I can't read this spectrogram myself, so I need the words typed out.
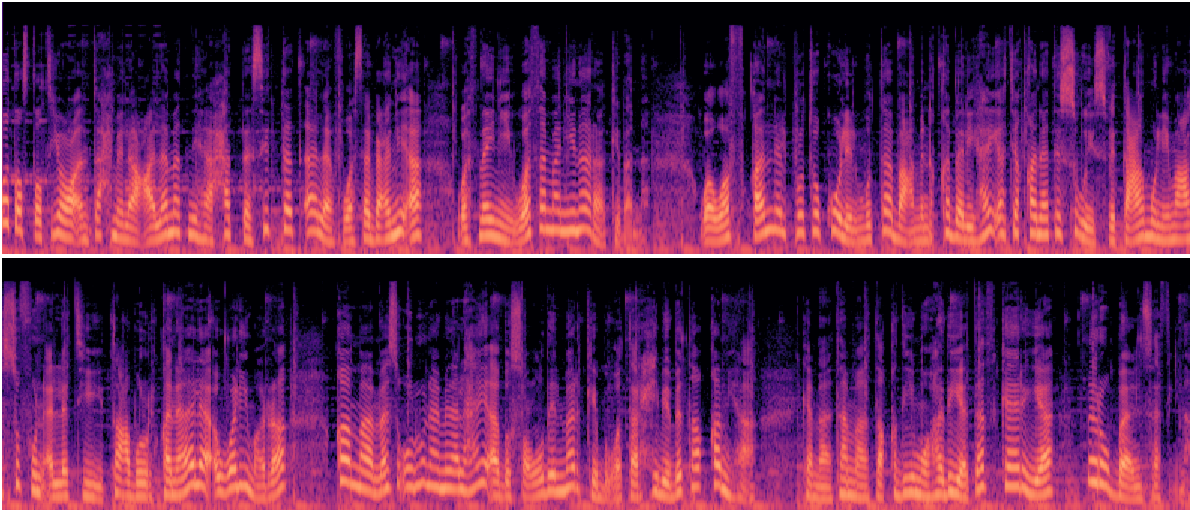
وتستطيع أن تحمل على متنها حتى 6782 راكبا. ووفقا للبروتوكول المتبع من قبل هيئة قناة السويس في التعامل مع السفن التي تعبر القناة لأول مرة قام مسؤولون من الهيئة بصعود المركب والترحيب بطاقمها. كما تم تقديم هدية تذكارية لربان سفينة.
